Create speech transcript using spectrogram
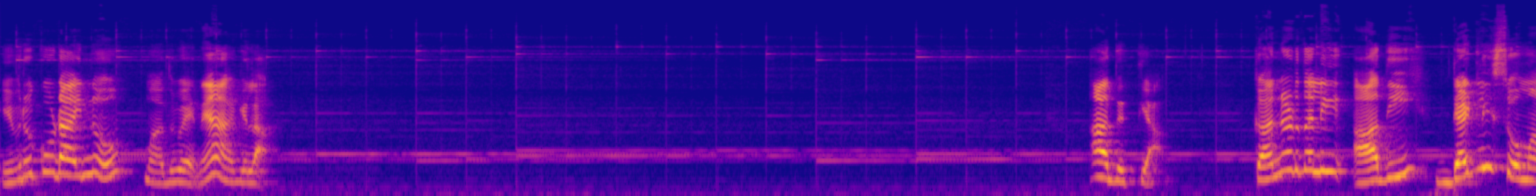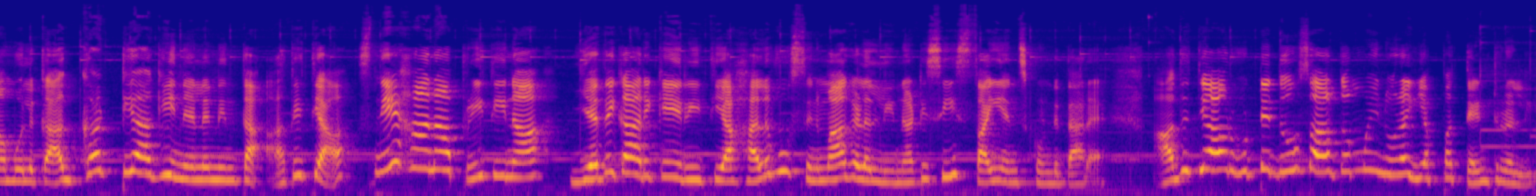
ಇವರು ಕೂಡ ಇನ್ನು ಮದುವೆನೆ ಆಗಿಲ್ಲ. ಆದಿತ್ಯ ಕನ್ನಡದಲ್ಲಿ ಆದಿ ಡೆಡ್ಲಿ ಸೋಮ ಮೂಲಕ ಗಟ್ಟಿಯಾಗಿ ನೆಲೆ ನಿಂತ ಆದಿತ್ಯ, ಸ್ನೇಹಾನ, ಪ್ರೀತಿನ ಎದೆಗಾರಿಕೆ ರೀತಿಯ ಹಲವು ಸಿನಿಮಾಗಳಲ್ಲಿ ನಟಿಸಿ ಸೈ ಎನ್ಸ್ಕೊಂಡಿದ್ದಾರೆ ಆದಿತ್ಯ ಅವರು ಹುಟ್ಟಿದ್ದು ಸಾವಿರದ ಒಂಬೈನೂರ ಎಪ್ಪತ್ತೆಂಟರಲ್ಲಿ.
